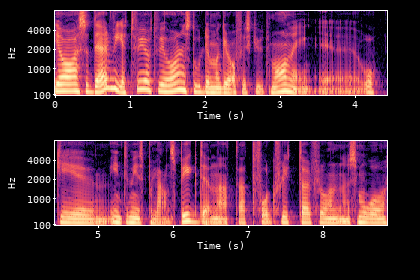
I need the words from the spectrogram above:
Ja, alltså där vet vi ju att vi har en stor demografisk utmaning. Eh, och eh, inte minst på landsbygden. Att, att folk flyttar från små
